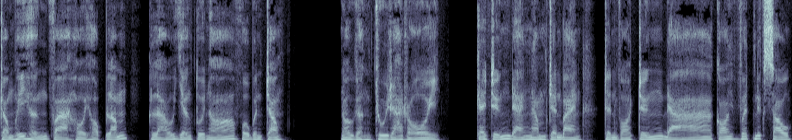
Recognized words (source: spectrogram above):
trông hí hửng và hồi hộp lắm. Lão dẫn tụi nó vô bên trong. Nó gần chui ra rồi. Cái trứng đang nằm trên bàn, trên vỏ trứng đã có vết nứt sâu.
